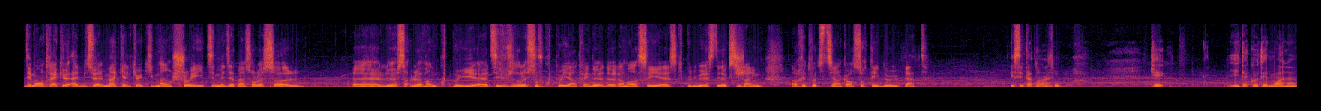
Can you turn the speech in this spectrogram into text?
démontrant que habituellement, quelqu'un qui mange ça est immédiatement sur le sol, euh, le, ventre coupé, euh, tu sais, je veux dire, le souffle coupé en train de, de ramasser euh, ce qui peut lui rester d'oxygène. Alors que toi, tu tiens encore sur tes deux pattes. Et c'est à ton Ouais. tour. OK. Il est à côté de moi, là?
